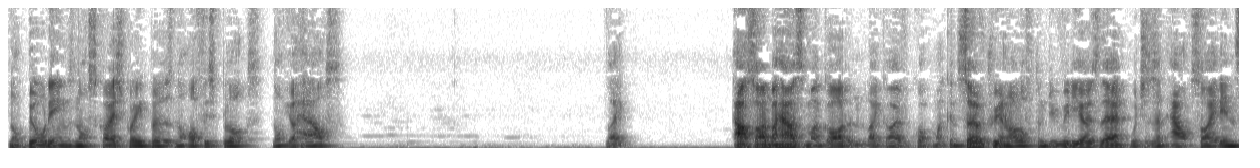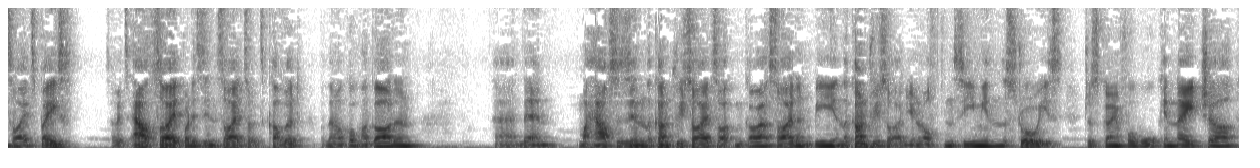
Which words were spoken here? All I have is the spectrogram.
Not buildings, not skyscrapers, not office blocks, not your house. Like outside my house is my garden. Like I've got my conservatory and I'll often do videos there, which is an outside inside space. So it's outside, but it's inside, so it's covered. But then I've got my garden and then my house is in the countryside, so I can go outside and be in the countryside. You'll often see me in the stories just going for a walk in nature.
